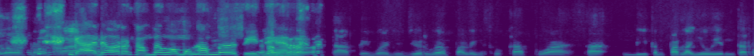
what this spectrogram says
profile. Gak ada orang humble ngomong humble sih, Der. Tapi gue jujur, gue paling suka puasa di tempat lagi winter.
